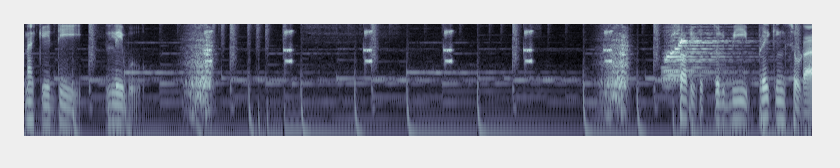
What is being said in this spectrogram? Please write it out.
নাকি ডি লেবু? সঠিক উত্তর বি ব্রেকিং সোডা।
